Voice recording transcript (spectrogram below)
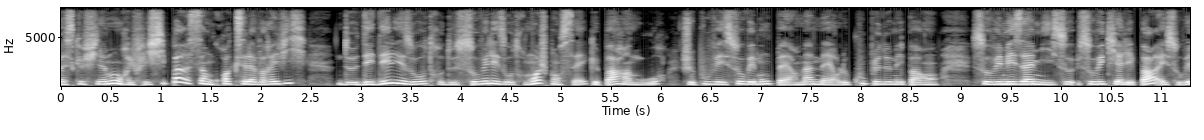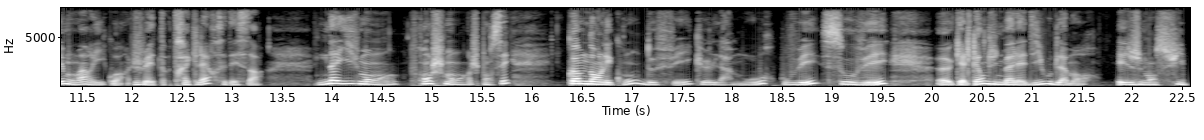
parce que finalement on réfléchit pas à ça, on croit que c'est la vraie vie, de d'aider les autres, de sauver les autres. Moi je pensais que par amour, je pouvais sauver mon père, ma mère, le couple de mes parents, sauver mes amis, sauver qui allait pas et sauver mon mari quoi. Je vais être très claire, c'était ça. Naïvement, hein, franchement, hein, je pensais comme dans les contes de fées que l'amour pouvait sauver euh, quelqu'un d'une maladie ou de la mort. Et je m'en suis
